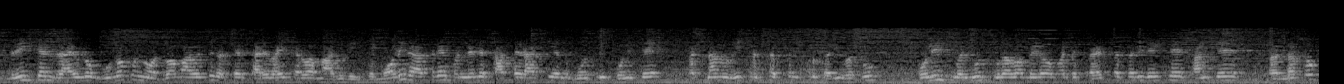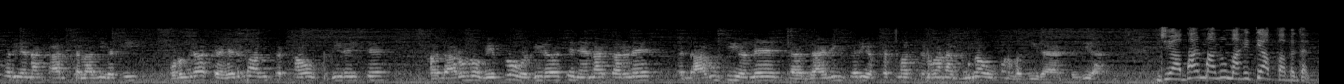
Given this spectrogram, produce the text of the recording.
ડ્રિંક એન્ડ ડ્રાઈવનો ગુનો પણ નોંધવામાં આવ્યો છે અત્યારે કાર્યવાહી કરવામાં આવી રહી છે. મોડી રાત્રે બંનેને સાથે રાખી અને ગોત્રી પોલીસે ઘટનાનું રિકન્સ્ટ્રક્શન પણ કર્યું હતું. પોલીસ મજબૂત પુરાવા મેળવવા માટે પ્રયત્ન કરી રહી છે, કારણ નશો કરી એના કાર ચલાવી હતી. વડોદરા શહેરમાં આવી ઘટનાઓ વધી રહી છે. દારૂનો વેપલો વધી રહ્યો છે એના કારણે દારૂથી અને ડ્રાઇવિંગ કરી અકસ્માત કરવાના ગુનાઓ પણ વધી રહ્યા છે. જી હા. જે આભાર. માનું માહિતી આપવા બદલ.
